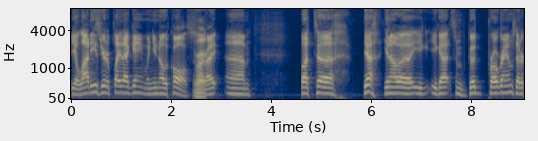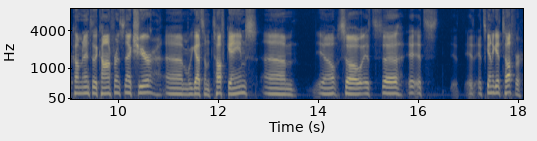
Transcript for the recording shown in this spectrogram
be a lot easier to play that game when you know the calls, Right. Right. Um, but uh, yeah, you know, uh, you you got some good programs that are coming into the conference next year. Um, we got some tough games. Um, you know, so it's uh, it, it's it, it's going to get tougher.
